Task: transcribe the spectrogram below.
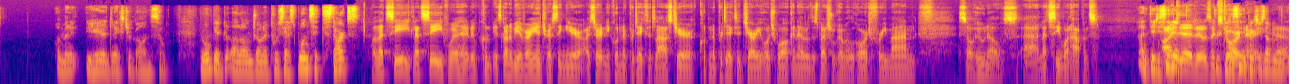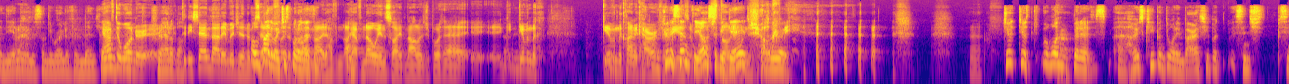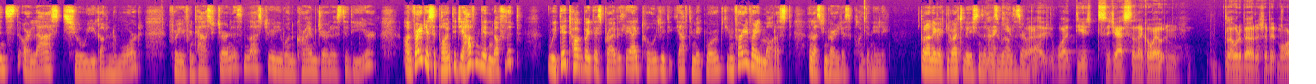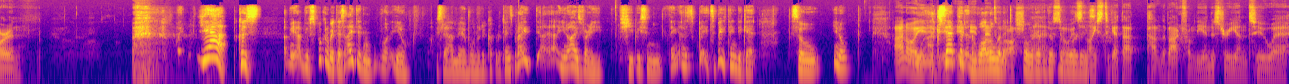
one minute you're here, the next you're gone. So there won't be a, long drawn out process once it starts. Well, let's see. Let's see. It's going to be a very interesting year. I certainly couldn't have predicted last year. Couldn't have predicted Gerry Hutch walking out of the Special Criminal Court free man. So who knows? Uh, let's see what happens. And did you see? I the, did. It was extraordinary. Did you see the pictures of him yeah. in the Indo and the Sunday World of him? You have to wonder. Uh, Incredible. Did he send that image in himself? Oh, by the way, just one other thing. I have I have no inside knowledge, but uh, given the given the kind of character he could have sent the us if he did. Anyway. just, just one bit of uh, housekeeping. Don't want to embarrass you, but since since our last show, you got an award for your fantastic journalism last year. You won Crime Journalist of the Year. I'm very disappointed. You haven't made enough of it we did talk about this privately. I told you you have to make more. But you've been very, very modest, and that's been very disappointing, Haley. But anyway, congratulations. It was a well deserved uh, What do you suggest that I go out and gloat about it a bit more? And Yeah, because I mean, we've spoken about this. I didn't want, you know, obviously I may have won it a couple of times, but I, I you know, I was very sheepish and thing, and it's it's a big thing to get. So you know, I know. accept it, it, it and wallow in it, or whatever the, uh, so the word it's is. nice to get that pat in the back from the industry and to, uh,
